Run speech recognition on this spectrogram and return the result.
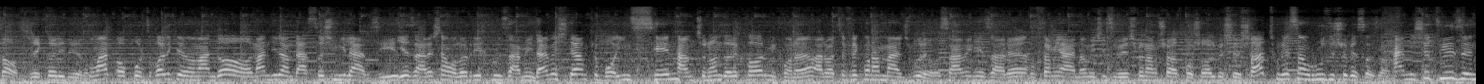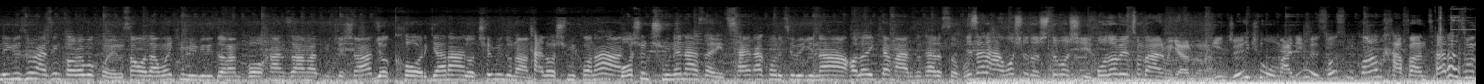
ساس چطوری دیگه اومد آب پرتقالی که به من داد. من دیدم دستاش میلرزید. یه ذرهش هم حالا ریخ رو زمین. دمش گرم که با این سن همچنان داره کار می‌کنه. البته فکر کنم مجبوره. واسه همین یه ذره گفتم یه انام چیزی بهش بدم شاید خوشحال بشه. شاید تونستم روزشو بسازم. همیشه توی زندگیتون از این کارا بکنید مثلا آدمایی که می‌بینید دارن واقعا زحمت می‌کشن یا کارگرن یا چه می‌دونن تلاش می‌کنن باشون چونه نزنید. سعی نکنید که بگی نه حالا یکم ارزه تر حساب یه ذره هواشو داشته باشید. خدا بهتون برمیگردونه. اینجایی که اومدیم احساس می‌کنم خفن تر از اون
